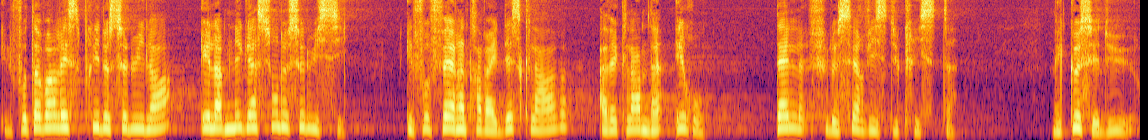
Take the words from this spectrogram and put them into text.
il faut avoir l'esprit de celui-là et l'abnégation de celui-ci. Il faut faire un travail d'esclave avec l'âme d'un héros. Tel fut le service du Christ. Mais que c'est dur.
